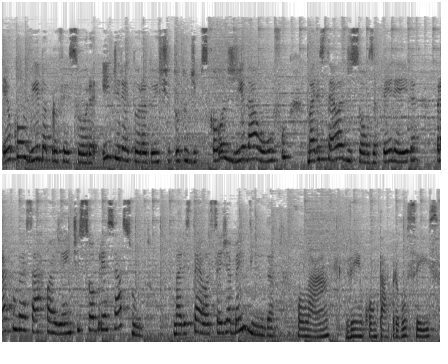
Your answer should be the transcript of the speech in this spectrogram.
Eu convido a professora e diretora do Instituto de Psicologia da UFO, Maristela de Souza Pereira, para conversar com a gente sobre esse assunto. Maristela, seja bem-vinda. Olá, venho contar para vocês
